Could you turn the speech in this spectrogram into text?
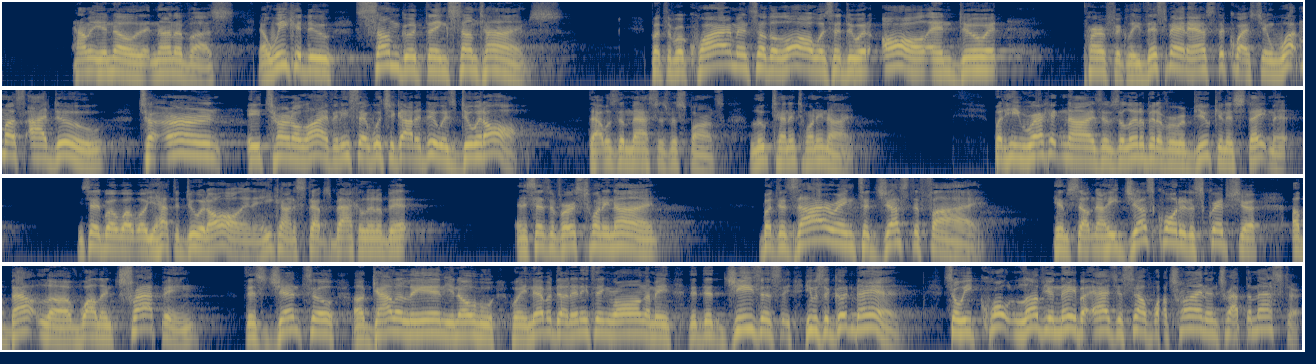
How many of you know that none of us now, we could do some good things sometimes, but the requirements of the law was to do it all and do it perfectly. This man asked the question, What must I do to earn eternal life? And he said, What you got to do is do it all. That was the master's response. Luke 10 and 29. But he recognized there was a little bit of a rebuke in his statement. He said, Well, well, well you have to do it all. And he kind of steps back a little bit. And it says in verse 29, but desiring to justify himself. Now, he just quoted a scripture about love while entrapping this gentle uh, Galilean, you know, who, who ain't never done anything wrong. I mean, the, the Jesus, he was a good man. So he quote, love your neighbor as yourself while trying to entrap the master.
